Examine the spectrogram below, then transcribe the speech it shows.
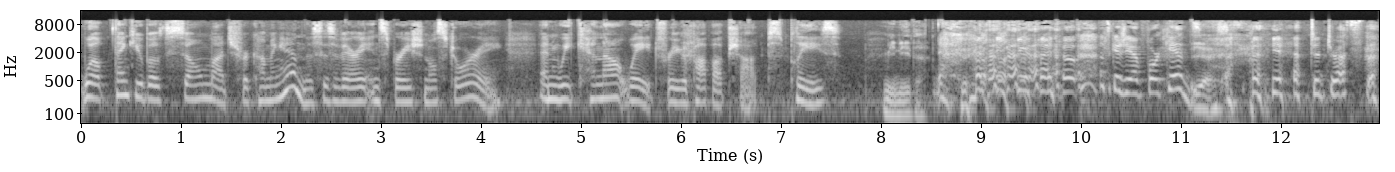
Well, thank you both so much for coming in. This is a very inspirational story. And we cannot wait for your pop up shops. Please. Me neither. That's because you have four kids. Yes. you have to dress them.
